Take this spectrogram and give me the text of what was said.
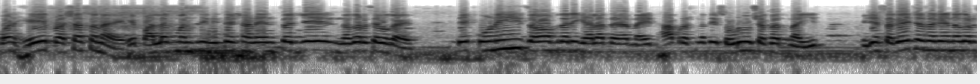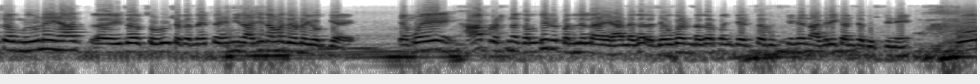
पण हे प्रशासन आहे हे पालकमंत्री नितेश राणे यांचं जे नगरसेवक आहेत ते कोणीही जबाबदारी घ्यायला तयार नाहीत. हा प्रश्न ते सोडवू शकत नाहीत. हे जे सगळेच्या सगळे नगरसेवक मिळूनही हा जर सोडवू शकत नाहीत तर ह्यांनी राजीनामा देणं योग्य आहे. त्यामुळे हा प्रश्न गंभीर बनलेला आहे हा नगर देवगड नगरपंचायतच्या दृष्टीने नागरिकांच्या दृष्टीने. तो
